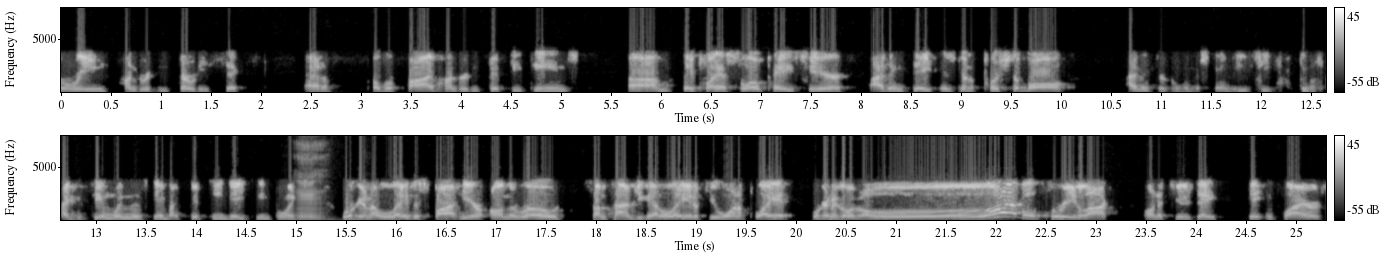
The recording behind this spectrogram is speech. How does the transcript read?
336 out of over 550 teams. Um, they play a slow pace here. I think Dayton is going to push the ball. I think they're going to win this game easy. I can see them winning this game by 15 to 18 points. Mm. We're going to lay the spot here on the road. Sometimes you got to lay it if you want to play it. We're going to go the level three lock on a Tuesday. Dayton Flyers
